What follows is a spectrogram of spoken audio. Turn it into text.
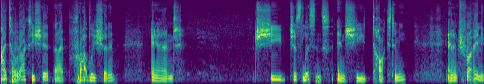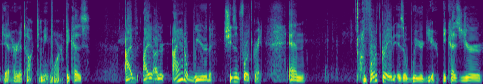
I tell Roxy shit that I probably shouldn't, and she just listens and she talks to me, and I'm trying to get her to talk to me more because I've I under I had a weird. She's in fourth grade, and fourth grade is a weird year because your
